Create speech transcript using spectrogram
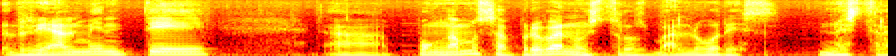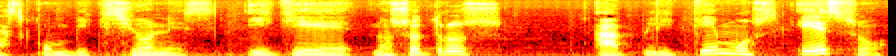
realmente pongamos a prueba nuestros valores, nuestras convicciones y que nosotros apliquemos eso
